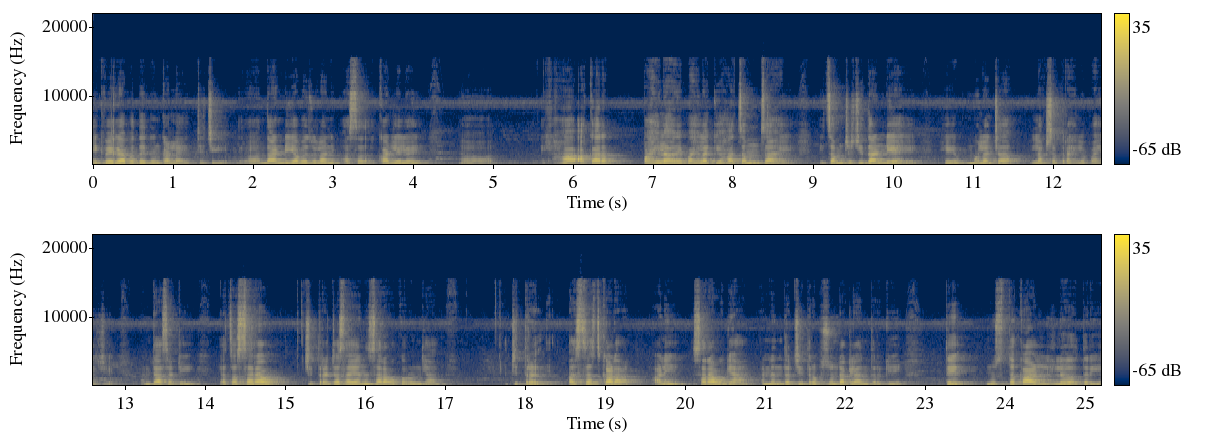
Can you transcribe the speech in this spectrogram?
एक वेगळ्या पद्धतीने काढला आहे त्याची दांडी या बाजूला आणि असं काढलेलं आहे हा आकार पाहिला रे पाहिला की हा चमचा आहे. ही चमच्याची दांडी आहे. हे मुलांच्या लक्षात राहिलं पाहिजे. आणि त्यासाठी याचा सराव चित्राच्या साह्याने सराव करून घ्या. चित्र असंच काढा आणि सराव घ्या. आणि नंतर चित्र पुसून टाकल्यानंतर की ते नुसतं काढलं तरी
